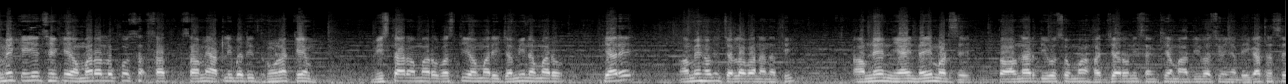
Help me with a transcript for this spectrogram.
અમે કહીએ છીએ કે અમારા લોકો સામે આટલી બધી ધૃણા કેમ? વિસ્તાર અમારો, વસ્તી અમારી, જમીન અમારો ત્યારે અમે હવે ચલાવવાના નથી. અમને ન્યાય નહીં મળશે તો આવનાર દિવસોમાં હજારોની સંખ્યામાં આદિવાસીઓ અહીંયા ભેગા થશે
